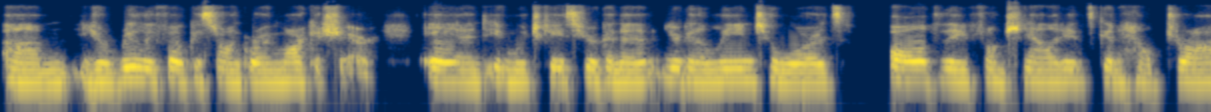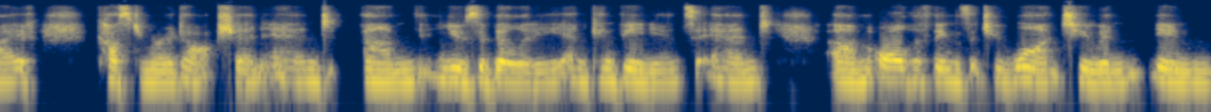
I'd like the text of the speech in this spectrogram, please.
um, you're really focused on growing market share, and in which case you're gonna you're gonna lean towards all of the functionality that's going to help drive customer adoption and um, usability and convenience and um, all the things that you want to in, in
